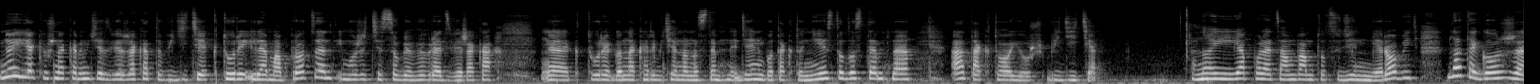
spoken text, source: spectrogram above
No i jak już nakarmicie zwierzaka, to widzicie, który ile ma procent i możecie sobie wybrać zwierzaka, e, którego nakarmicie na następny dzień, bo tak to nie jest to dostępne, a tak to już widzicie. No i ja polecam Wam to codziennie robić, dlatego że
